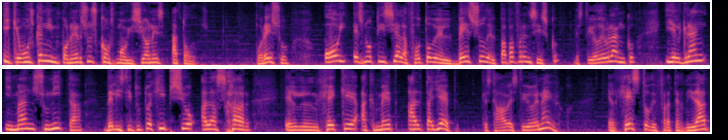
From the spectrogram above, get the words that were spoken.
y que buscan imponer sus cosmovisiones a todos. Por eso, hoy es noticia la foto del beso del Papa Francisco, vestido de blanco, y el gran imán sunita del Instituto Egipcio Al-Azhar, el jeque Ahmed Al-Tayeb, que estaba vestido de negro. El gesto de fraternidad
